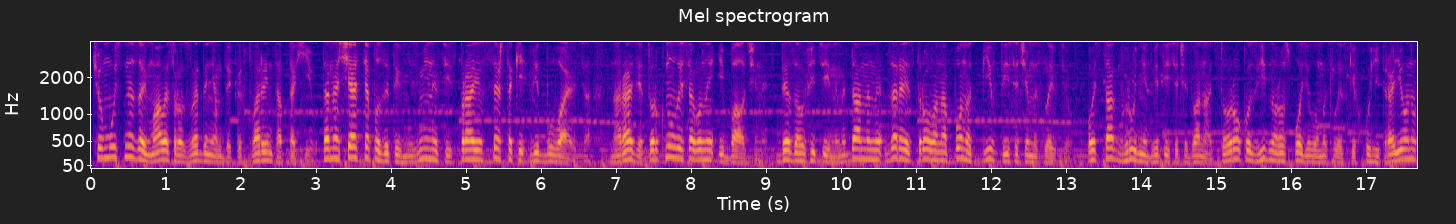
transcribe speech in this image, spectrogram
чомусь не займалось розведенням диких тварин та птахів. Та на щастя, позитивні зміни в цій справі все ж таки відбуваються. Наразі торкнулися вони і Балчини, де за офіційними даними зареєстровано понад пів тисячі мисливців. Ось так в грудні 2012 року, згідно розподілу мисливських угідь району,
